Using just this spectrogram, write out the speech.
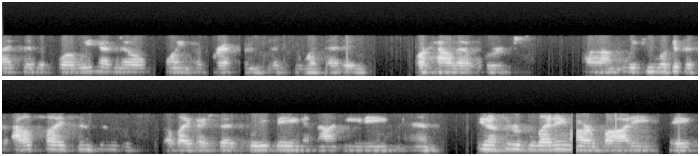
I said before, we have no point of reference as to what that is or how that works. Um, we can look at this outside symptoms like I said, sleeping and not eating, and you know, sort of letting our body take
